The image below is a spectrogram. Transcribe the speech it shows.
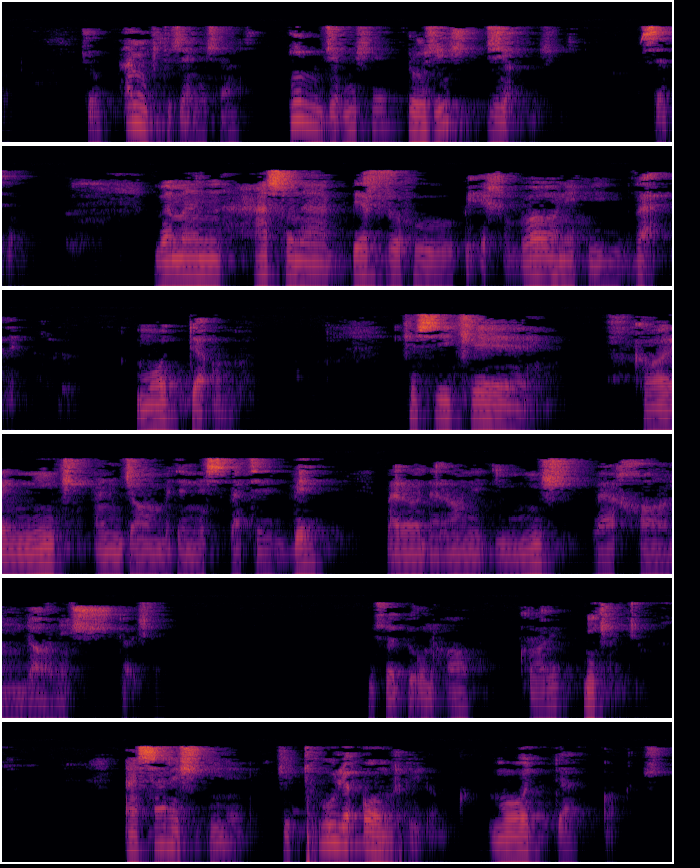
چون همین که تو ذهنش هست این میشه روزیش زیاد میشه. سوم. و من حسن بره به اخوانه و اهله مد کسی که کار نیک انجام بده نسبت به برادران دینیش و خاندانش داشته. نسبت به اونها کار نیک انجام اثرش اینه که طول عمر پیدا می‌کنه. مدت عمرش.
